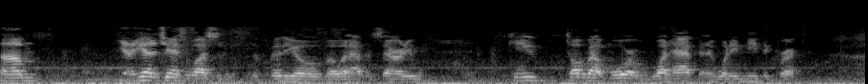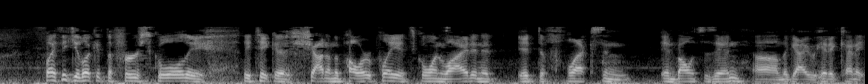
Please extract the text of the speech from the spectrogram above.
Um, yeah, you had a chance to watch the, the video of uh, what happened Saturday. Can you talk about more of what happened and what he needed to correct? Well, I think you look at the first goal. They they take a shot on the power play. It's going wide and it it deflects and and bounces in. Um, the guy who hit it kind of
